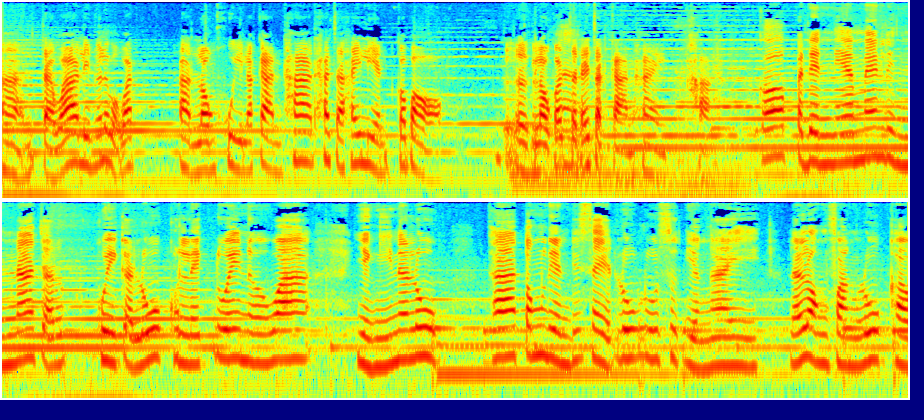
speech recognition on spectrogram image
อ่าแต่ว่าลินก็เลยบอกว่าอ่าลองคุยละกันถ้าถ้าจะให้เรียนก็บอกเออเราก็จะได้จัดการให้ค่ะ ก็ประเด็นเนี้ยแม่ลินน่าจะคุยกับลูกคนเล็กด้วยเนอะว่า อย่างนี้นะลูก ถ้าต้องเรียนพิเศษลูกรู้สึกยังไง แล้วลองฟังลูกเขา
